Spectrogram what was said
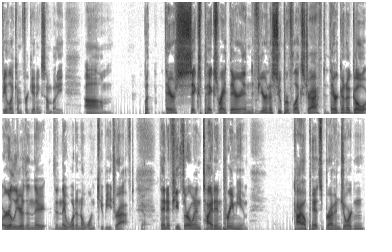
feel like I'm forgetting somebody. Um, but there's six picks right there, and if you're in a super flex draft, they're gonna go earlier than they than they would in a one QB draft. Yeah. Then if you throw in tight end premium, Kyle Pitts, Brevin Jordan,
